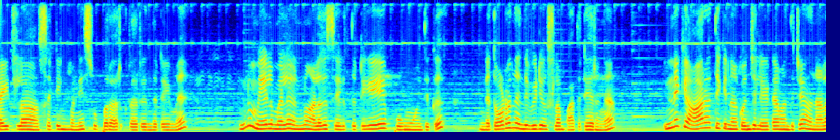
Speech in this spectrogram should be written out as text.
லைட்லாம் செட்டிங் பண்ணி சூப்பராக இருக்கிறாரு இந்த டைமு இன்னும் மேலும் மேலும் இன்னும் அழகு சேர்த்துட்டே போவோம் இதுக்கு. நீங்கள் தொடர்ந்து இந்த வீடியோஸ்லாம் பார்த்துட்டே இருங்க. இன்றைக்கி ஆராத்திக்கு நான் கொஞ்சம் லேட்டாக வந்துட்டேன். அதனால்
